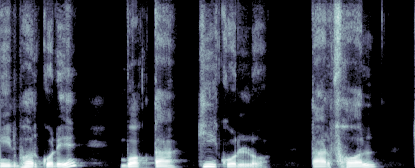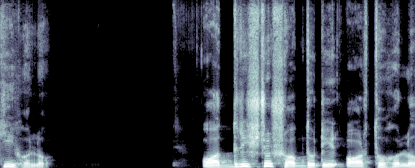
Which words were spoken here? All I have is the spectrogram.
নির্ভর করে বক্তা কি করল, তার ফল কি হলো? অদৃষ্ট শব্দটির অর্থ হলো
